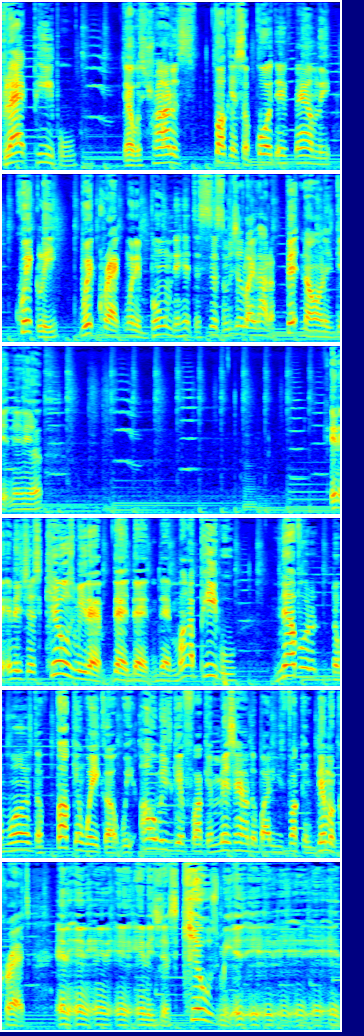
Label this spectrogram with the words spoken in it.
Black people that was trying to fucking support their family quickly with crack when it boomed and hit the system. It's just like how the fentanyl is getting in here. And, and it just kills me that that that that my people never the ones to fucking wake up. We always get fucking mishandled by these fucking Democrats, and and and, and it just kills me. It it it it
